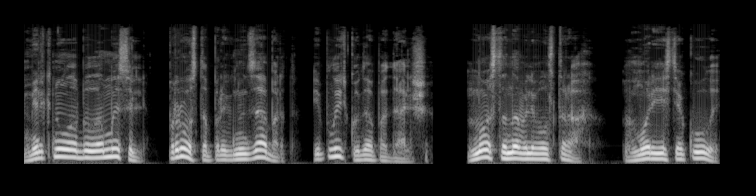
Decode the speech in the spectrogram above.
Мелькнула была мысль просто прыгнуть за борт и плыть куда подальше. Но останавливал страх. В море есть акулы.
